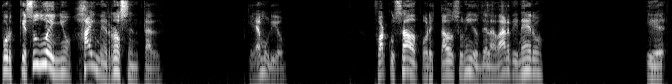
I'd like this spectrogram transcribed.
Porque su dueño, Jaime Rosenthal, que ya murió, fue acusado por Estados Unidos de lavar dinero y de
